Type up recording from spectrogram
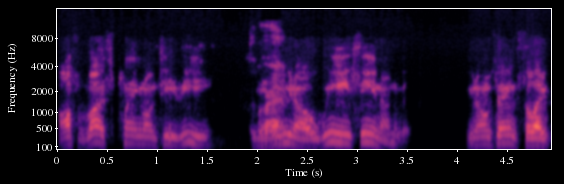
off of us playing on TV. Right. And, you know, we ain't seeing none of it. You know what I'm saying? So like,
